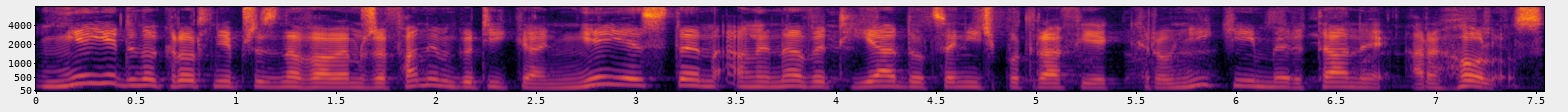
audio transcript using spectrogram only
Niejednokrotnie przyznawałem, że fanem Gotika nie jestem, ale nawet ja docenić potrafię Kroniki Myrtany Archolos,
